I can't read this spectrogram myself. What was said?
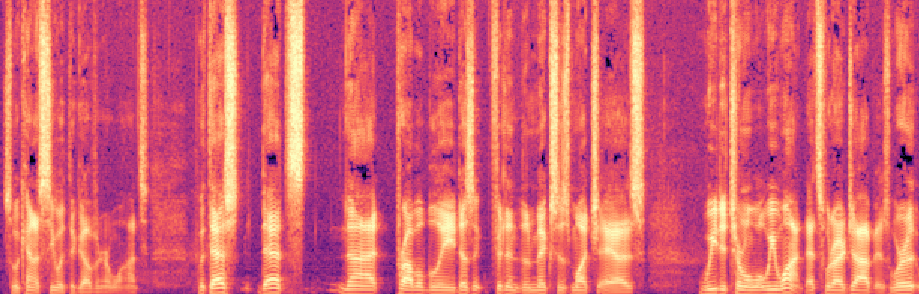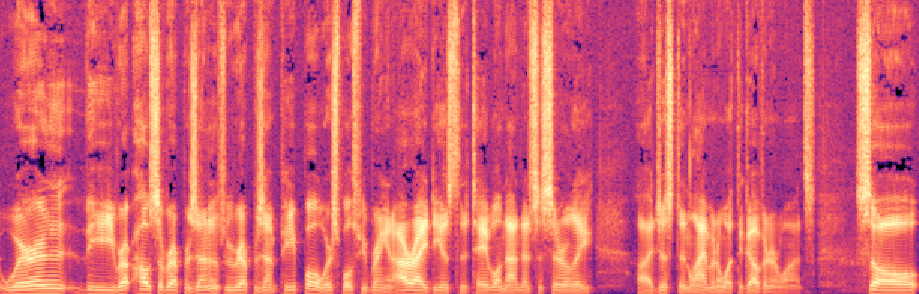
so we kind of see what the governor wants. But that's that's not probably doesn't fit into the mix as much as we determine what we want. That's what our job is. We're, we're the House of Representatives. We represent people. We're supposed to be bringing our ideas to the table, not necessarily uh, just in alignment with what the governor wants. So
